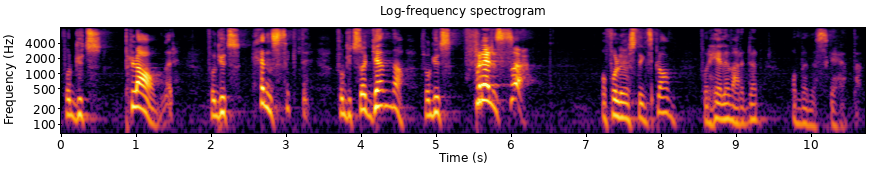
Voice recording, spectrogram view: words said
for Guds planer, for Guds hensikter, for Guds agenda, for Guds frelse og forløsningsplan for hele verden og menneskeheten.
